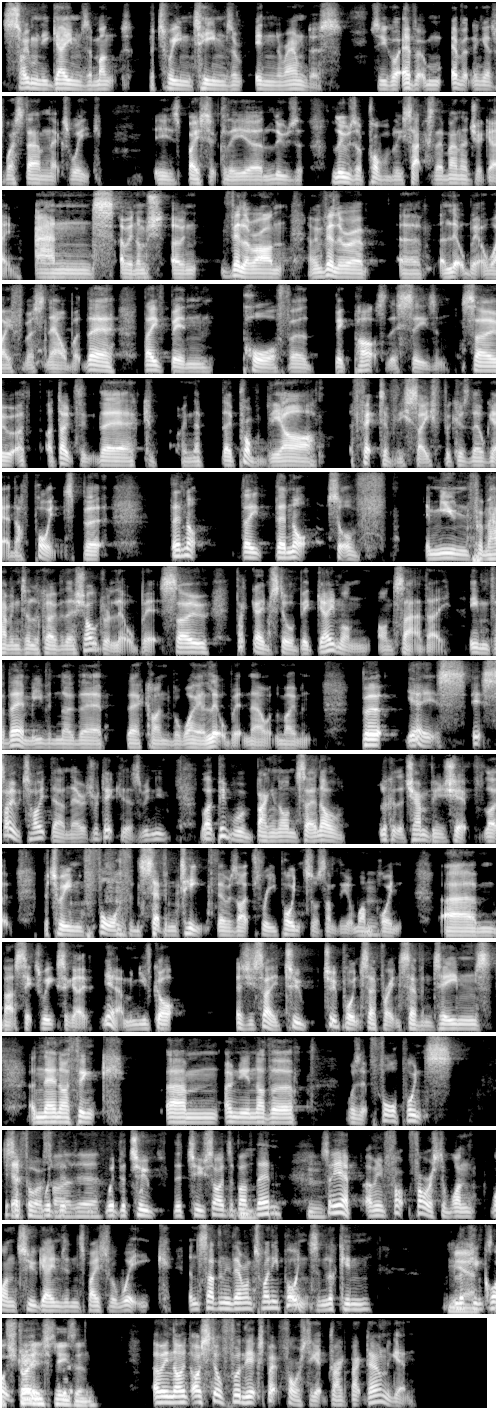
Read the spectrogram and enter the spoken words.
so many games amongst between teams are in and around us. So you've got Everton, Everton against West Ham next week is basically a loser. Loser probably sacks their manager game, and I mean, I'm I mean, Villa aren't. I mean, Villa are uh, a little bit away from us now, but they're they've been poor for big parts of this season. So I, I don't think they're. I mean, they they probably are effectively safe because they'll get enough points, but they're not they they're not sort of immune from having to look over their shoulder a little bit. So that game's still a big game on on Saturday, even for them, even though they're they're kind of away a little bit now at the moment. But yeah, it's it's so tight down there. It's ridiculous. I mean, like people were banging on saying, "Oh, look at the championship. Like between fourth and seventeenth, there was like three points or something at one mm. point um, about six weeks ago." Yeah, I mean, you've got, as you say, two two points separating seven teams, and then I think um, only another was it four points? Yeah, four or with five. The, yeah, with the two the two sides above mm. them. Mm. So yeah, I mean For- Forest have won won two games in the space of a week, and suddenly they're on twenty points and looking yeah, looking quite strange good. season. I mean, I, I still fully expect Forest to get dragged back down again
